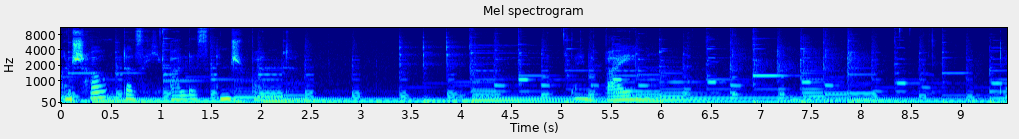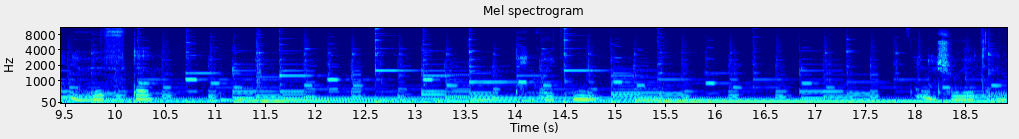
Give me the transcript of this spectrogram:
und schau, dass sich alles entspannt. Deine Beine, Hüfte, dein Rücken, deine Schultern.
